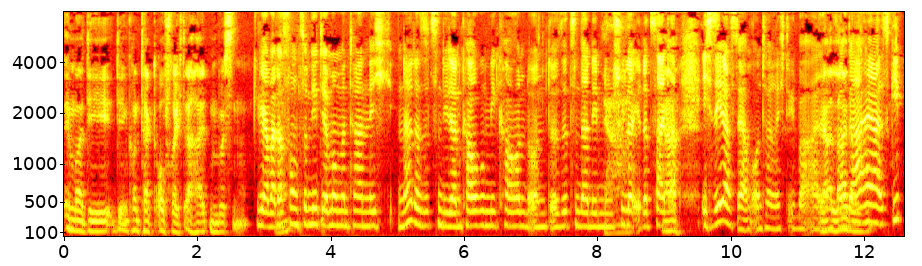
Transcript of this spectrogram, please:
immer die, den Kontakt aufrechterhalten müssen. Ja, aber das funktioniert ja momentan nicht. Ne? Da sitzen die dann Kaugummi kauen und äh, sitzen da neben Ja. dem Schüler ihre Zeit Ja. ab. Ich sehe das ja im Unterricht überall. Ja, Von leider. daher, es gibt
